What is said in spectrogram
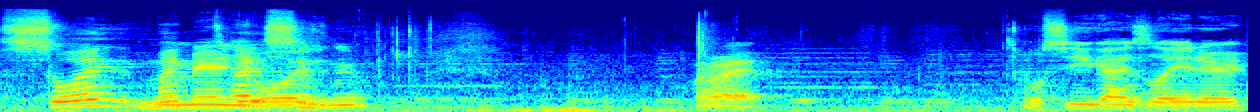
Soy Mike Man you always Tyson. knew. Alright. We'll see you guys later.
